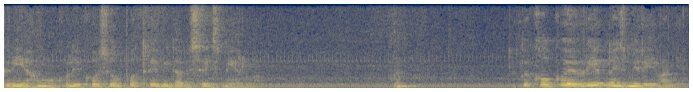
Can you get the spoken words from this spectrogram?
grijehom, ukoliko se upotrebi da bi se izmirilo. Hm? Dakle, koliko je vrijedno izmirivanje?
